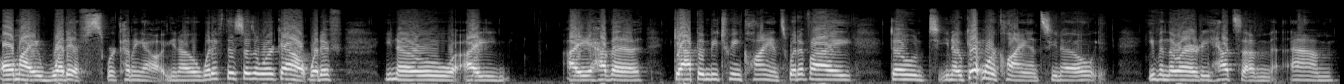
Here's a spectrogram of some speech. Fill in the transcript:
all my what ifs were coming out. You know, what if this doesn't work out? What if, you know, I I have a gap in between clients. What if I don't, you know, get more clients? You know, even though I already had some. Um,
